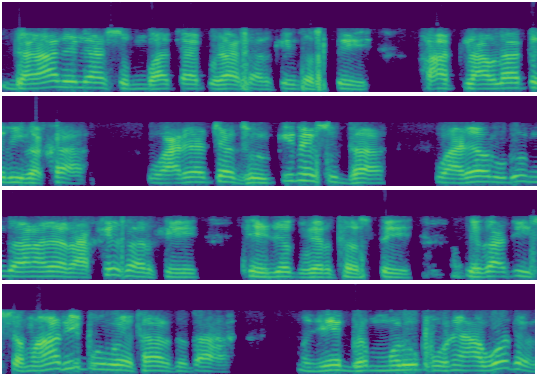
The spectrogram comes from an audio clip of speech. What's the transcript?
जळालेल्या सुंभाच्या पिळासारखेच असते. हात लावला तरी रखा वाऱ्याच्या झुळकीने सुद्धा वाऱ्यावर उडून जाणाऱ्या राखेसारखे हे जग व्यर्थ असते. जगाची समाधीपूर्व यथार्थता म्हणजे ब्रह्मरूप होण्या अगोदर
